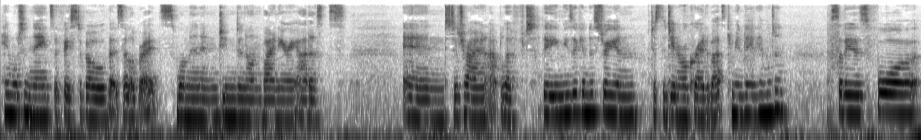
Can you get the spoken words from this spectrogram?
Hamilton needs a festival that celebrates women and gender non-binary artists and to try and uplift the music industry and just the general creative arts community in Hamilton. So there's four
